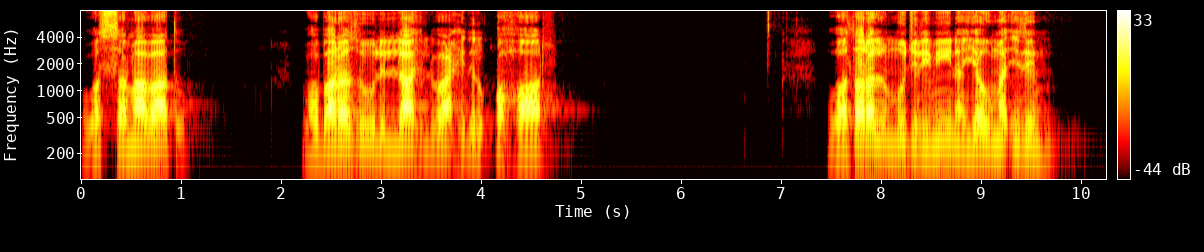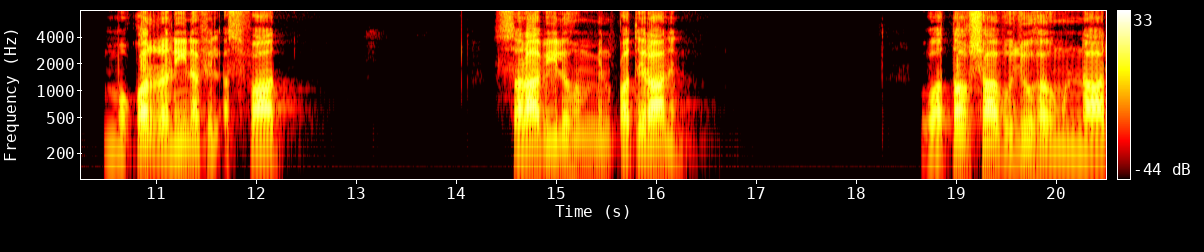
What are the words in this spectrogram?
و سماوات و برض اللہ الواحد القحار و تر المجرمین یوم ازم مقررین فی الاسفاد. سرابیلہم من قطران و تخشا وجوہ منار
